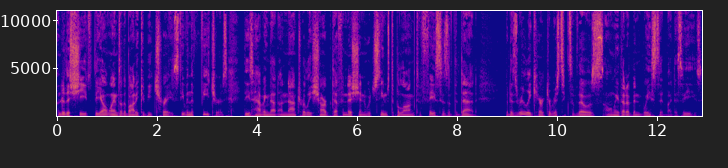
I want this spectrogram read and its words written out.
Under the sheet, the outlines of the body could be traced, even the features, these having that unnaturally sharp definition which seems to belong to faces of the dead, but is really characteristics of those only that have been wasted by disease.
